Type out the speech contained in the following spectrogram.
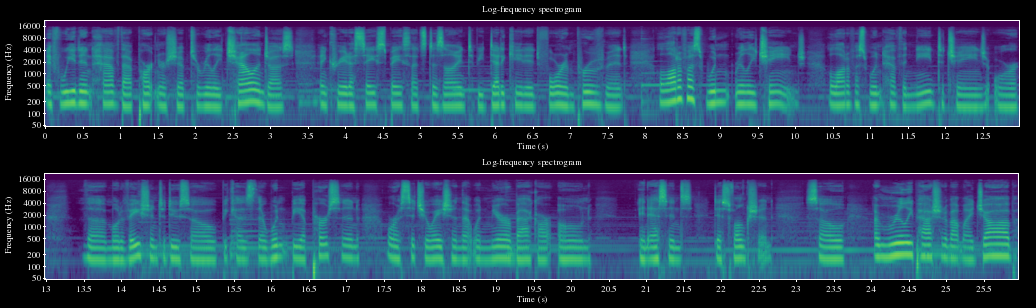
if we didn't have that partnership to really challenge us and create a safe space that's designed to be dedicated for improvement, a lot of us wouldn't really change. A lot of us wouldn't have the need to change or the motivation to do so because there wouldn't be a person or a situation that would mirror back our own, in essence, dysfunction. So, I'm really passionate about my job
